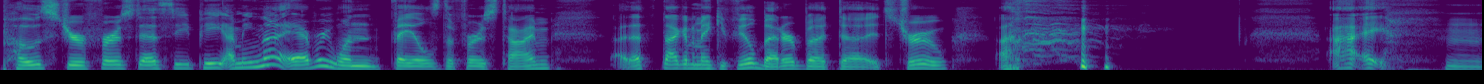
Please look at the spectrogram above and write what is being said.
post your first SCP. I mean, not everyone fails the first time. Uh, that's not going to make you feel better, but uh, it's true. Uh, I hmm.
